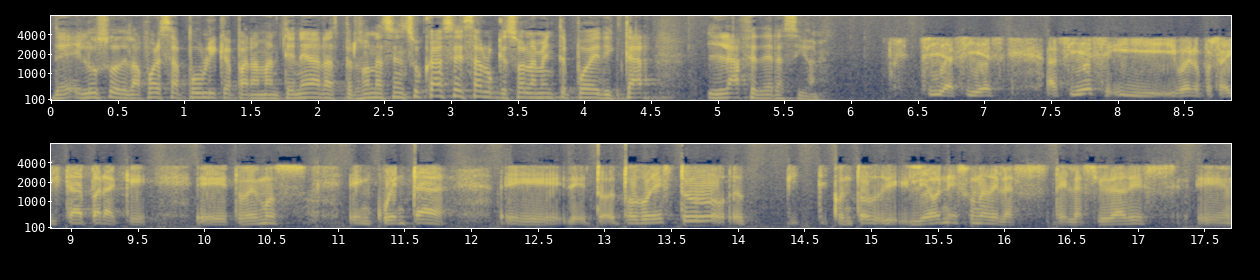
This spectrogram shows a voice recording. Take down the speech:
de, el uso de la fuerza pública para mantener a las personas en su casa es algo que solamente puede dictar la Federación. Sí, así es, así es, y, bueno, pues ahí está para que eh, tomemos en cuenta eh, to, todo esto. Con todo, León es una de las de las ciudades eh,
